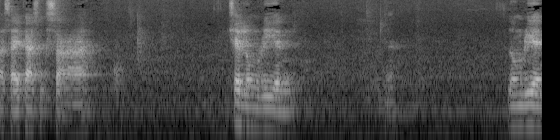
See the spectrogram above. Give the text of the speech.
อาศัยการศึกษา เช่นโรงเรียนนะโรงเรียน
